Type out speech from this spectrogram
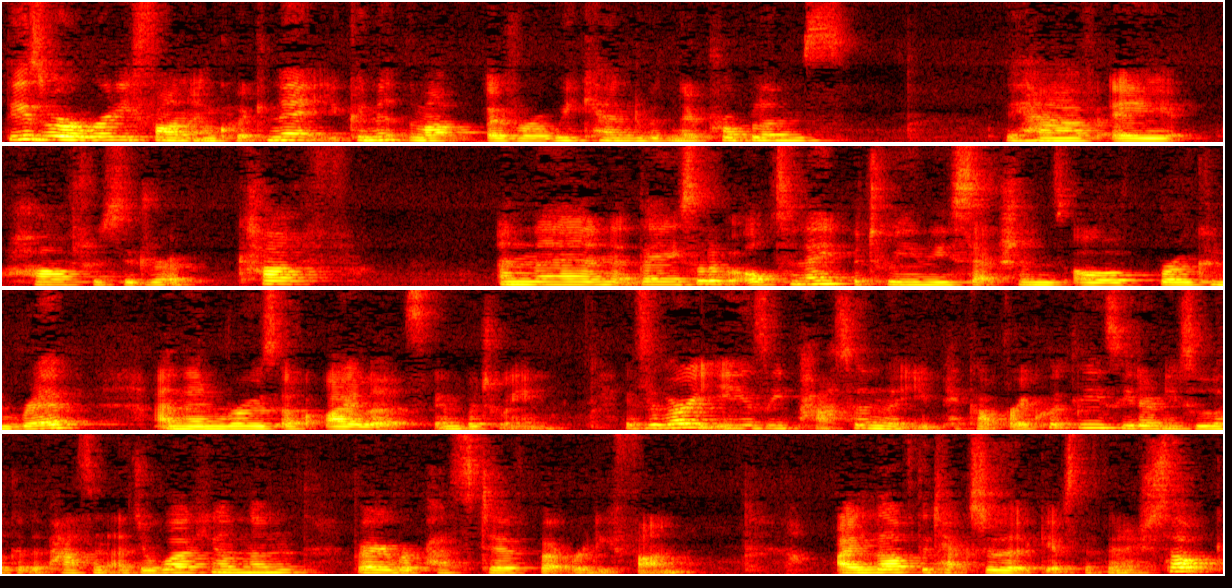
These were a really fun and quick knit. You can knit them up over a weekend with no problems. They have a half twisted rib cuff and then they sort of alternate between these sections of broken rib and then rows of eyelets in between. It's a very easy pattern that you pick up very quickly, so you don't need to look at the pattern as you're working on them. Very repetitive, but really fun. I love the texture that it gives the finished sock,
